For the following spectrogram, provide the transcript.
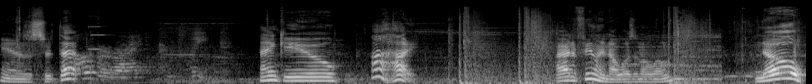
And insert that. Thank you. Ah, hi. I had a feeling I wasn't alone. No!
